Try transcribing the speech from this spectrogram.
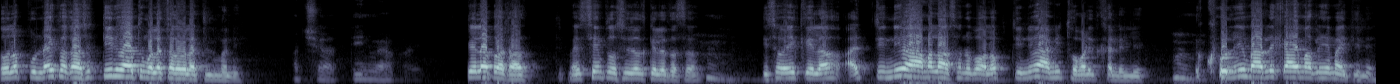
तो पुन्हा एक प्रकार असे तीन वेळा तुम्हाला करावं लागतील म्हणे. अच्छा तीन वेळा. केला प्रकार. म्हणजे सेम प्रोसिजर केलं तसं. हम्म. तिसरं एक केला आणि तिन्ही वेळा आम्हाला असा अनुभव आला तिन्ही वेळा आम्ही थोबाडीत खाल्लेली. कोणी मारले काय मारले हे माहिती नाही.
